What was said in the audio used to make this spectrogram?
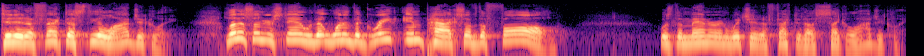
did it affect us theologically, let us understand that one of the great impacts of the fall was the manner in which it affected us psychologically,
